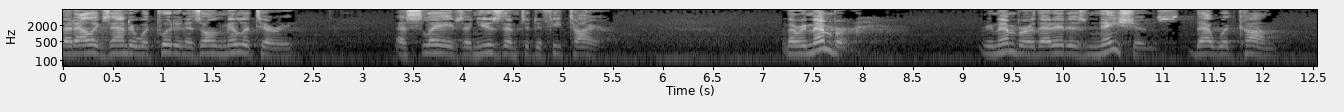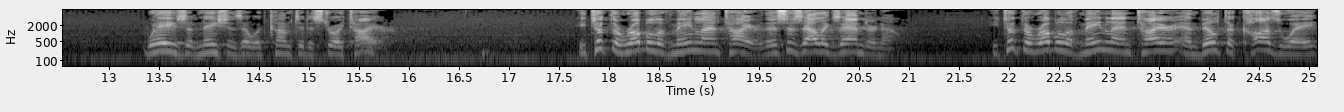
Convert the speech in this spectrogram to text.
that Alexander would put in his own military as slaves and use them to defeat Tyre. Now remember, remember that it is nations that would come, waves of nations that would come to destroy Tyre. He took the rubble of mainland Tyre. This is Alexander now. He took the rubble of mainland Tyre and built a causeway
